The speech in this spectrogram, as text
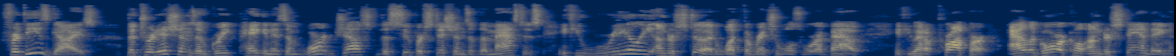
For these guys, the traditions of Greek paganism weren't just the superstitions of the masses. If you really understood what the rituals were about, if you had a proper allegorical understanding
